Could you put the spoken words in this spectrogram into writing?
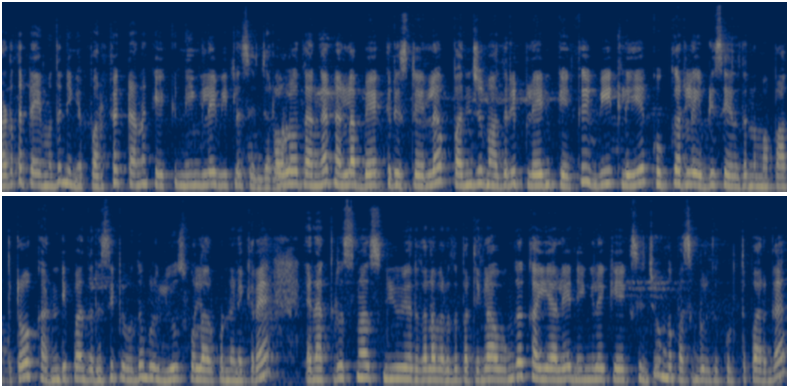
அடுத்த டைம் வந்து நீங்கள் பர்ஃபெக்டான கேக்கு நீங்களே வீட்டில் செஞ்சிடலாம். அவ்வளோதாங்க நல்லா பேக்கரி ஸ்டைலில் பஞ்சு மாதிரி பிளெயின் கேக்கு வீட்லேயே குக்கரில் எப்படி செய்கிறது நம்ம பார்த்துட்டோம். கண்டிப்பாக அந்த ரெசிபி வந்து உங்களுக்கு யூஸ்ஃபுல்லாக இருக்கும்னு நினைக்கிறேன். ஏன்னா கிறிஸ்மஸ் நியூ இயர் இதெல்லாம் வருது பார்த்தீங்களா? உங்கள் கையாலே நீங்களே கேக் செஞ்சு உங்கள் பசங்களுக்கு கொடுத்து பாருங்கள்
